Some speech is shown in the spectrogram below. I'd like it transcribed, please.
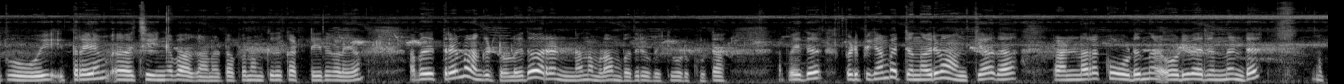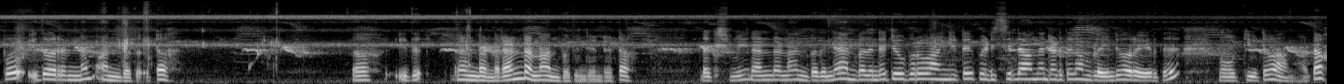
പോയി. ഇത്രയും ചീഞ്ഞ ഭാഗമാണ് കേട്ടോ അപ്പോൾ നമുക്കിത് കട്ട് ചെയ്ത് കളയാം. അപ്പോൾ ഇത് ഇത്രയും ഭാഗം കിട്ടുള്ളൂ. ഇത് ഒരെണ്ണം നമ്മൾ അമ്പത് രൂപയ്ക്ക് കൊടുക്കും കേട്ടോ അപ്പോൾ ഇത് പിടിപ്പിക്കാൻ പറ്റുന്നവർ വാങ്ങിക്കുക അതാ റണ്ണറൊക്കെ ഓടുന്ന ഓടി വരുന്നുണ്ട്. അപ്പോൾ ഇത് ഒരെണ്ണം അൻപത് കേട്ടോ ആ ഇത് രണ്ടെണ്ണം. രണ്ടെണ്ണം അൻപതിന്റെ ഉണ്ട് കേട്ടോ ലക്ഷ്മി രണ്ടെണ്ണം അൻപതിന്റെ അൻപതിന്റെ ട്യൂബർ വാങ്ങിയിട്ട് പിടിച്ചില്ല എന്ന് എന്റെ അടുത്ത് കംപ്ലയിന്റ് പറയരുത്. നോക്കിയിട്ട് വാങ്ങാം കേട്ടോ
